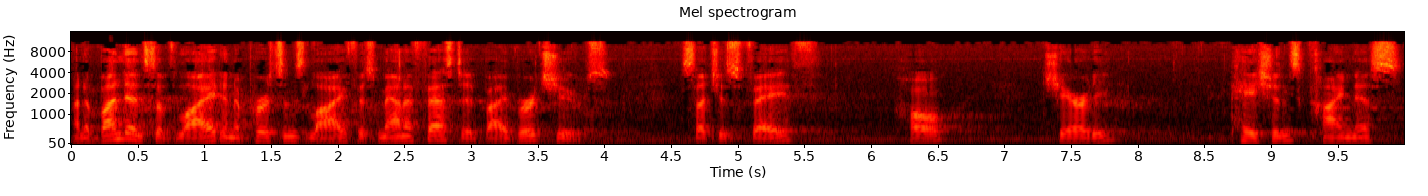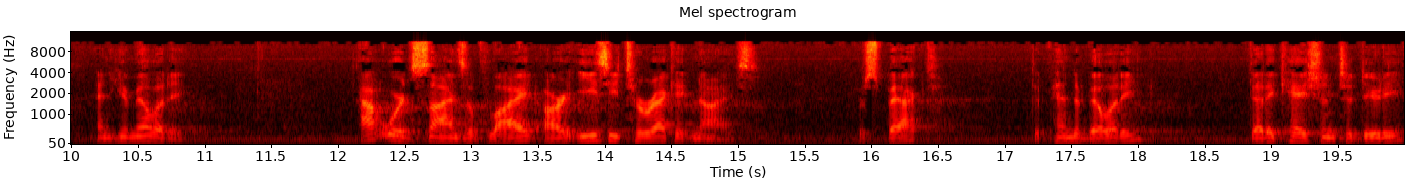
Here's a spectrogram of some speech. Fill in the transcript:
An abundance of light in a person's life is manifested by virtues such as faith, hope, charity, patience, kindness, and humility. Outward signs of light are easy to recognize respect, dependability, dedication to duty,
